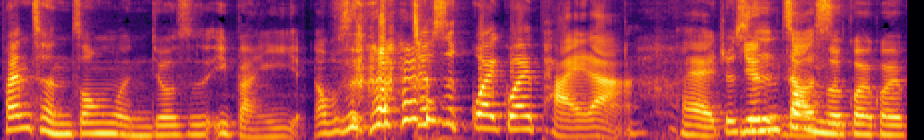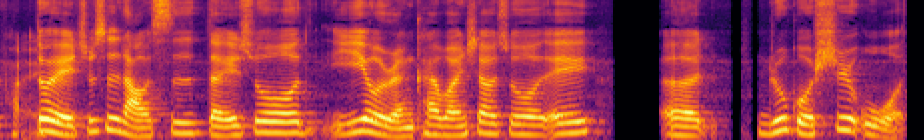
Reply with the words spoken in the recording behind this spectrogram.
翻成中文就是一板一眼啊，哦、不是，就是乖乖牌啦，哎，就是严重的乖乖牌。对，就是老师等于说，也有人开玩笑说，哎，呃，如果是我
